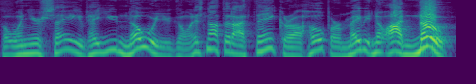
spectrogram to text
But when you're saved, hey, you know where you're going. It's not that I think or I hope or maybe, no, I know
